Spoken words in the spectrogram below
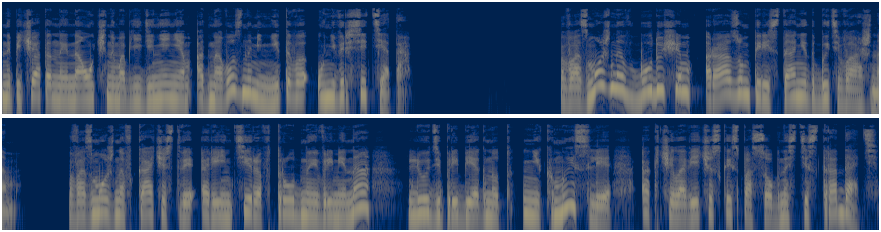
напечатанной научным объединением одного знаменитого университета. Возможно, в будущем разум перестанет быть важным. Возможно, в качестве ориентира в трудные времена люди прибегнут не к мысли, а к человеческой способности страдать.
